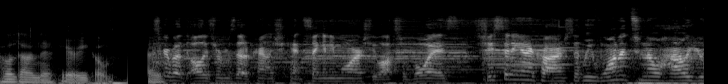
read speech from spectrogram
Hold on now. Here we go. Ask her about all these rumors that apparently she can't sing anymore. She lost her voice. She's sitting in her car and she said, We wanted to know how your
